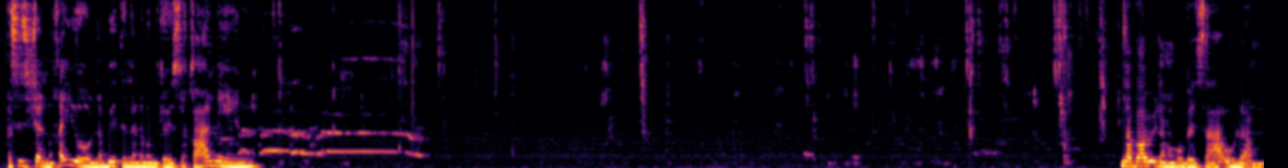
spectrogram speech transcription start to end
Pasensya na kayo, nabitin na naman kayo sa kanin. Nabawi naman ko guys sa ulam.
